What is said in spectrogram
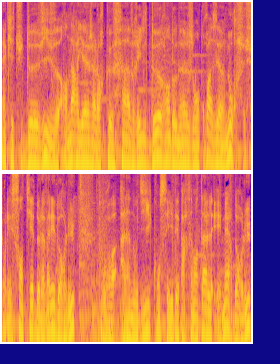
Inquiétude vive en Ariège alors que fin avril, deux randonneuses ont croisé un ours sur les sentiers de la vallée d'Orlu. Pour Alain Audy, conseiller départemental et maire d'Orlu,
